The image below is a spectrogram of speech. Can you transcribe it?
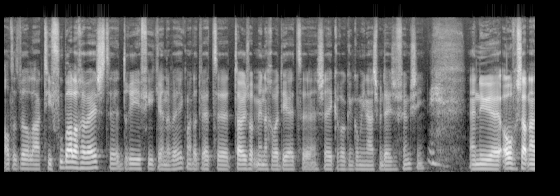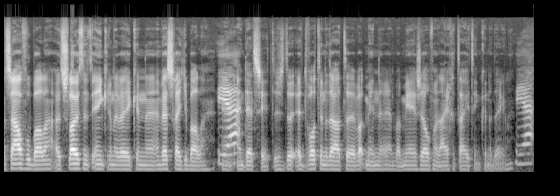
altijd wel actief voetballer geweest, uh, drie, vier keer in de week. Maar dat werd uh, thuis wat minder gewaardeerd, zeker ook in combinatie met deze functie. En nu overgestapt naar het zaalvoetballen, uitsluitend één keer in de week een, een wedstrijdje ballen. Ja. En, that's it. Dus de, het wordt inderdaad wat minder en wat meer zelf met eigen tijd in kunnen delen. Ja.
